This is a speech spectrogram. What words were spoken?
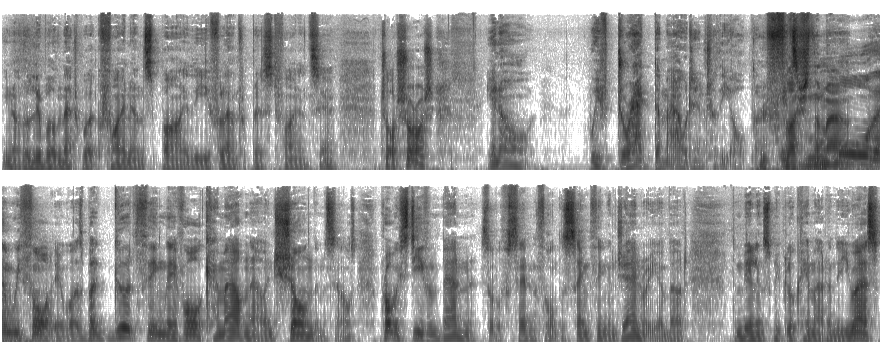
you know, the liberal network financed by the philanthropist financier George Soros, you know, we've dragged them out into the open. We flushed it's them out. more than we thought it was, but good thing they've all come out now and shown themselves. Probably Stephen Bannon sort of said and thought the same thing in January about the millions of people who came out in the US.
